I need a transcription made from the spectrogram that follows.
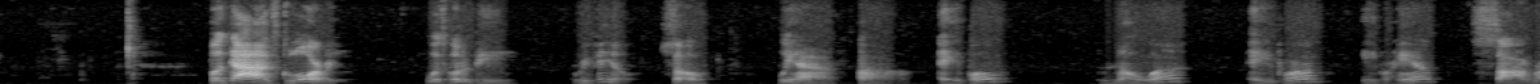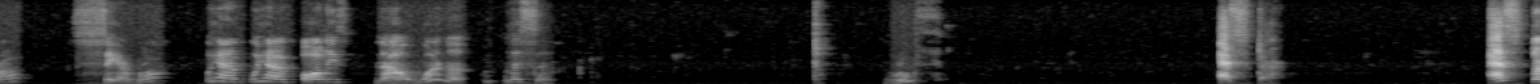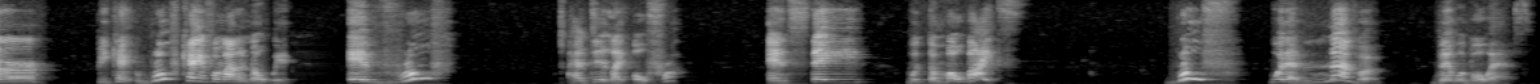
But God's glory was going to be revealed. So we have uh, Abel, Noah, Abram, Abraham, Sarah, Sarah. We have we have all these now. One, uh, Listen. Ruth, Esther. Esther became Ruth came from out of nowhere. If Ruth had did like Ophrah and stayed with the Moabites, Ruth would have never been with Boaz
